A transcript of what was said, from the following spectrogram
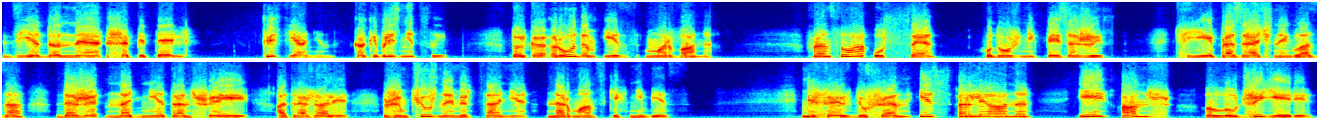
Дьедоне Шапитель, крестьянин, как и близнецы, только родом из Марвана. Франсуа Уссе, художник-пейзажист, чьи прозрачные глаза даже на дне траншеи отражали жемчужное мерцание нормандских небес. Мишель Дюшен из Орлеана и Анж Луджиери,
